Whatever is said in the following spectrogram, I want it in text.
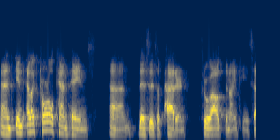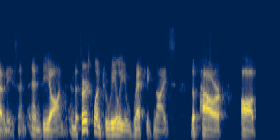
And in electoral campaigns, um, this is a pattern throughout the 1970s and, and beyond. And the first one to really recognize the power of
